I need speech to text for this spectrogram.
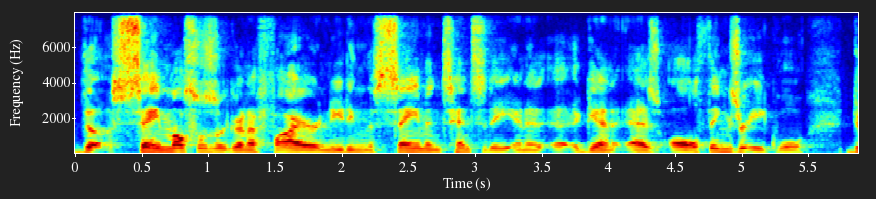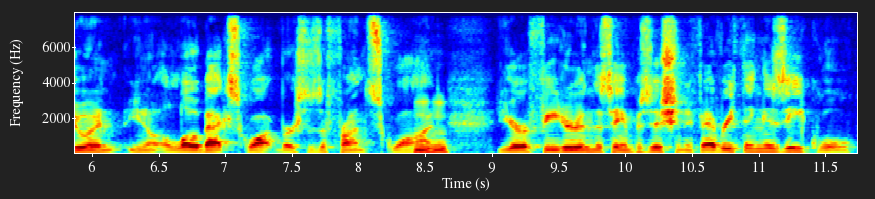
the same muscles are going to fire needing the same intensity and uh, again as all things are equal doing you know a low back squat versus a front squat your feet are in the same position. If everything is equal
